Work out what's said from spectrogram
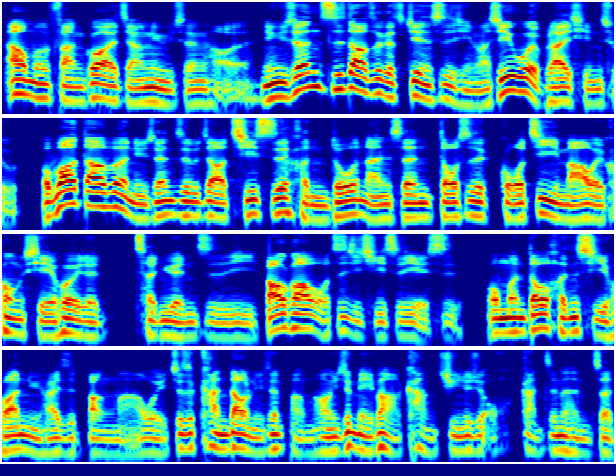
啊，我们反过来讲女生好了，女生知道这个件事情吗？其实我也不太清楚，我不知道大部分女生知不知道，其实很多男生都是国际马尾控协会的。成员之一，包括我自己，其实也是。我们都很喜欢女孩子绑马尾，就是看到女生绑马尾，就没办法抗拒，就觉得哇，干真的很正。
